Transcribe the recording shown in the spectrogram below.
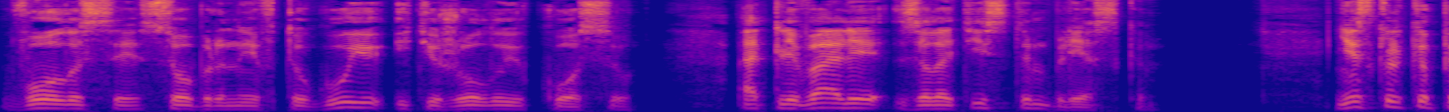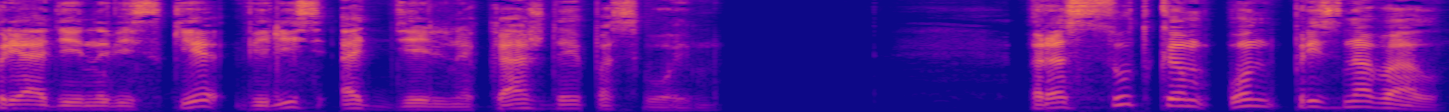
Волосы, собранные в тугую и тяжелую косу, отливали золотистым блеском. Несколько прядей на виске велись отдельно, каждая по-своему. Рассудком он признавал,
